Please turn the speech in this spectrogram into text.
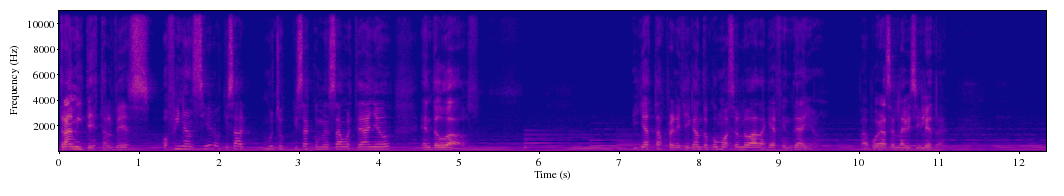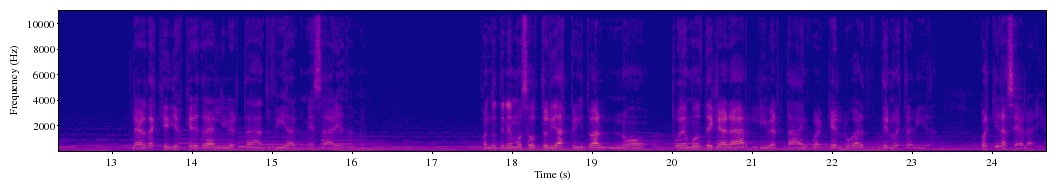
trámites tal vez, o financiero. Quizás muchos quizás comenzamos este año endeudados ya estás planificando cómo hacerlo a aquí a fin de año para poder hacer la bicicleta. La verdad es que Dios quiere traer libertad a tu vida en esa área también. Cuando tenemos autoridad espiritual no podemos declarar libertad en cualquier lugar de nuestra vida, cualquiera sea el área.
